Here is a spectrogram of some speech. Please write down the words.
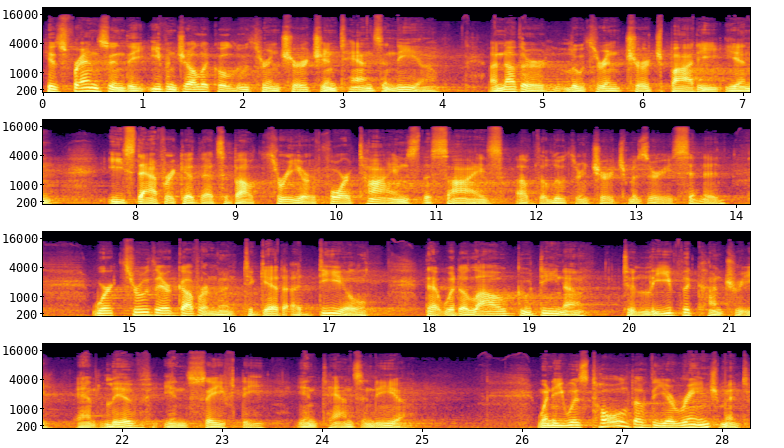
His friends in the Evangelical Lutheran Church in Tanzania, another Lutheran church body in East Africa that's about three or four times the size of the Lutheran Church Missouri Synod, worked through their government to get a deal that would allow Gudina to leave the country and live in safety in Tanzania. When he was told of the arrangement,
